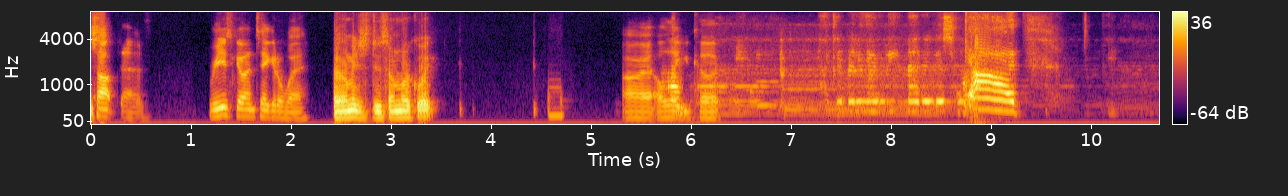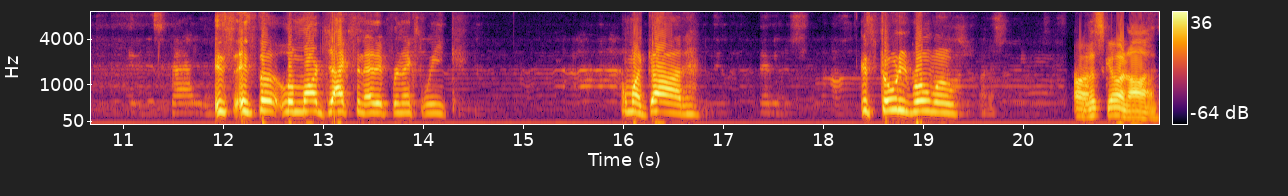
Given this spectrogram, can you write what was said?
Top ten. Reese, go ahead and take it away. Wait, let me just do something real quick. All right, I'll let you cook. God, it's it's the Lamar Jackson edit for next week. Oh my God, it's Tony Romo. Uh, What's going on?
